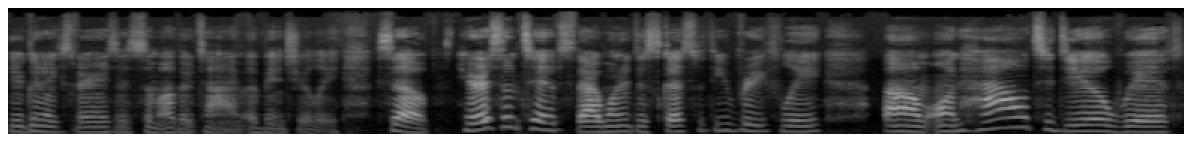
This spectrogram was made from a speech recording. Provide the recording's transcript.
you're going to experience it some other time eventually. So, here are some tips that I want to discuss with you briefly um, on how to deal with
